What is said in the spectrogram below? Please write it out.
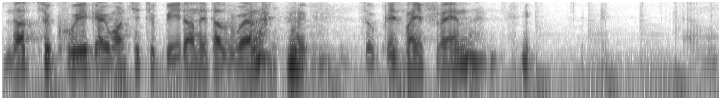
Not too quick. I want you to bid on it as well. so please, my friend. Um,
